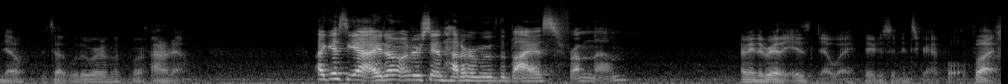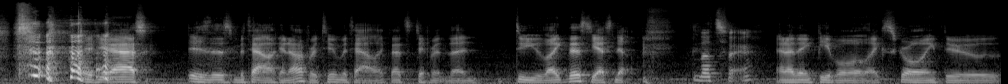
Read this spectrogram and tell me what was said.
No, is that what the word I'm looking for? I don't know. I guess yeah, I don't understand how to remove the bias from them. I mean, there really is no way. They're just an Instagram poll. But if you ask, is this metallic enough or too metallic? That's different than, do you like this? Yes, no. That's fair. And I think people like scrolling through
